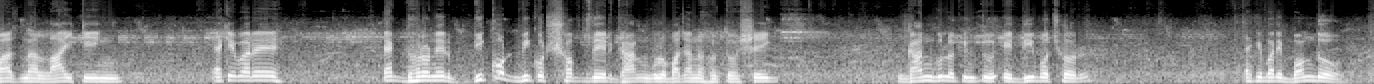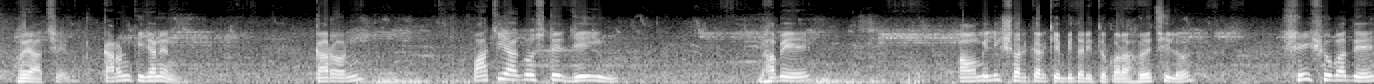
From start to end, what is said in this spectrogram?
বাজনা, লাইটিং, একেবারে এক ধরনের বিকট বিকট শব্দের গানগুলো বাজানো হতো। সেই গানগুলো কিন্তু এই দুই বছর একেবারে বন্ধ হয়ে আছে। কারণ কি জানেন? কারণ পাঁচই আগস্টে যেই ভাবে আওয়ামী লীগ সরকারকে বিতাড়িত করা হয়েছিল, সেই সুবাদে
